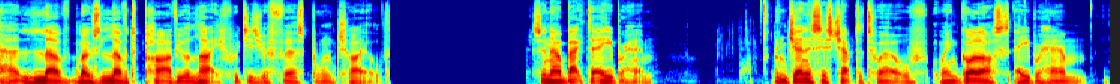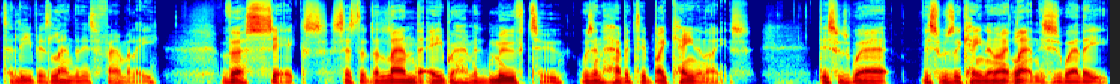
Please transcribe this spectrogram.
uh, love, most loved part of your life, which is your firstborn child. So now back to Abraham. In Genesis chapter 12, when God asks Abraham to leave his land and his family, verse 6 says that the land that Abraham had moved to was inhabited by Canaanites. This was where this was a Canaanite land. This is where they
